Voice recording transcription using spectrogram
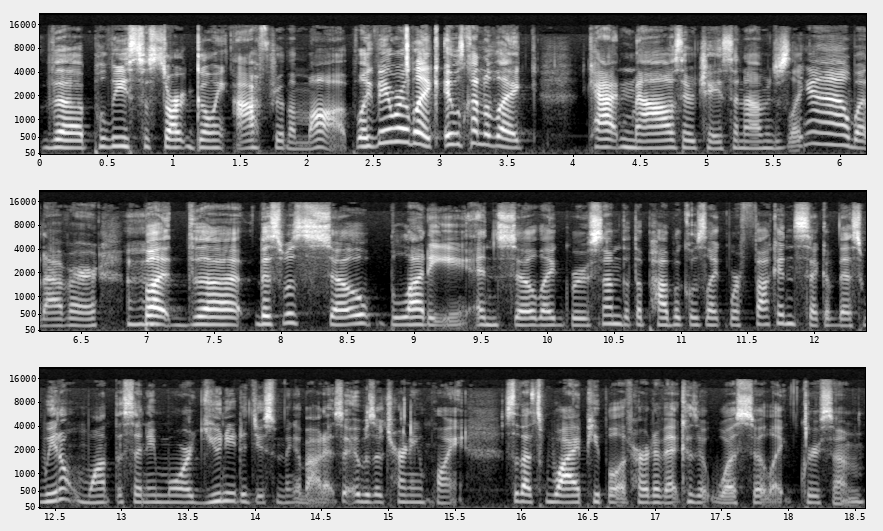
the police to start going after the mob. Like they were like it was kind of like cat and mouse. They're chasing them and just like eh, whatever. But the this was so bloody and so like gruesome that the public was like, we're fucking sick of this. We don't want this anymore. You need to do something about it. So it was a turning point. So that's why people have heard of it because it was so like gruesome.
